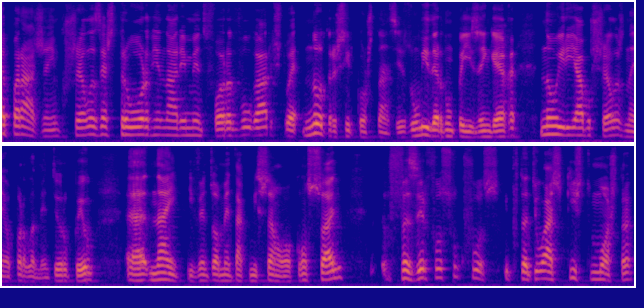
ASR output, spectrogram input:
a paragem em Bruxelas é extraordinariamente fora de vulgar, isto é, noutras circunstâncias, um líder de um país em guerra não iria a Bruxelas, nem ao Parlamento Europeu, uh, nem eventualmente à Comissão ou ao Conselho, fazer fosse o que fosse. E, portanto, eu acho que isto mostra,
